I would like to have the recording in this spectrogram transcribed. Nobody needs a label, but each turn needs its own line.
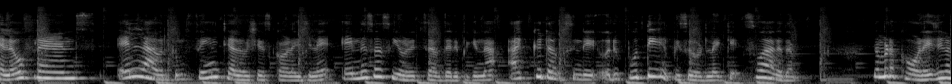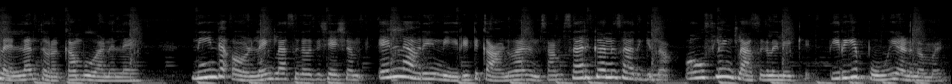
Hello friends എല്ലാവർക്കും Saint Aloysius കോളേജിലെ N S S units അവതരിപ്പിക്കുന്ന അക്യുടോക്സിന്റെ ഒരു പുതിയ എപ്പിസോഡിലേക്ക് സ്വാഗതം. നമ്മുടെ കോളേജുകളെല്ലാം തുറക്കാൻ പോവാണല്ലേ? നീണ്ട ഓൺലൈൻ ക്ലാസ്സുകൾക്ക് ശേഷം എല്ലാവരെയും നേരിട്ട് കാണുവാനും സംസാരിക്കുവാനും സാധിക്കുന്ന ഓഫ്ലൈൻ ക്ലാസ്സുകളിലേക്ക് തിരികെ പോവുകയാണ് നമ്മൾ.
